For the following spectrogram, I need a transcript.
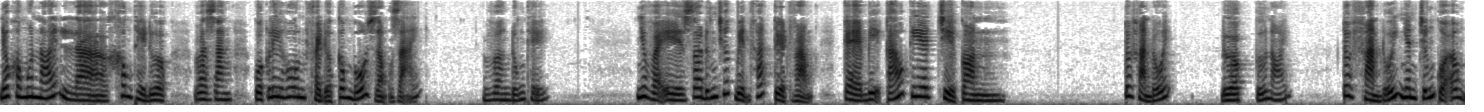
nếu không muốn nói là không thể được, và rằng cuộc ly hôn phải được công bố rộng rãi. Vâng, đúng thế. Như vậy, do đứng trước biện pháp tuyệt vọng, kẻ bị cáo kia chỉ còn... Tôi phản đối. Được, cứ nói. Tôi phản đối nhân chứng của ông.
